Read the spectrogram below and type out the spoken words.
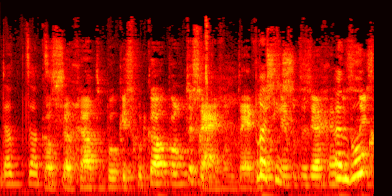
dat, dat Kost veel geld, een boek is goedkoper om te schrijven. Om het even Precies. simpel te zeggen. een Dus boek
